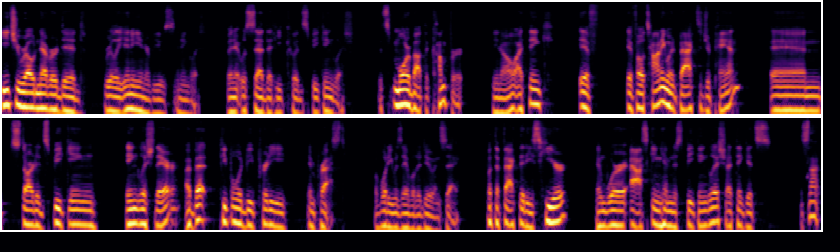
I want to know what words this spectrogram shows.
Ichiro never did really any interviews in English, and it was said that he could speak English. It's more about the comfort, you know. I think if if Ohtani went back to Japan and started speaking English there, I bet people would be pretty impressed of what he was able to do and say. But the fact that he's here and we're asking him to speak English, I think it's it's not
